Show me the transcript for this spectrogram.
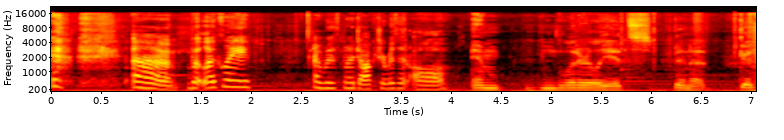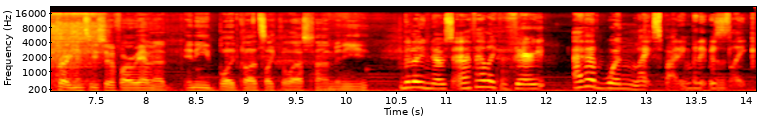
um, but luckily, I'm with my doctor with it all. And literally, it's been a good pregnancy so far. We haven't had any blood clots like the last time. Any, Literally no, and I've had like very, I've had one light spotting, but it was like,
